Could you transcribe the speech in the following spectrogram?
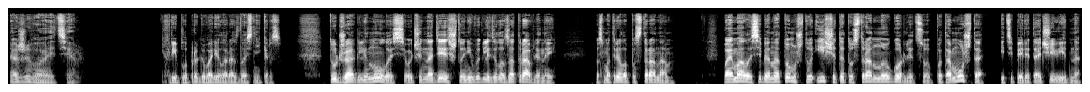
оживаете, — хрипло проговорила раз-два Сникерс. Тут же оглянулась, очень надеясь, что не выглядела затравленной. Посмотрела по сторонам. Поймала себя на том, что ищет эту странную горлицу, потому что, и теперь это очевидно,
